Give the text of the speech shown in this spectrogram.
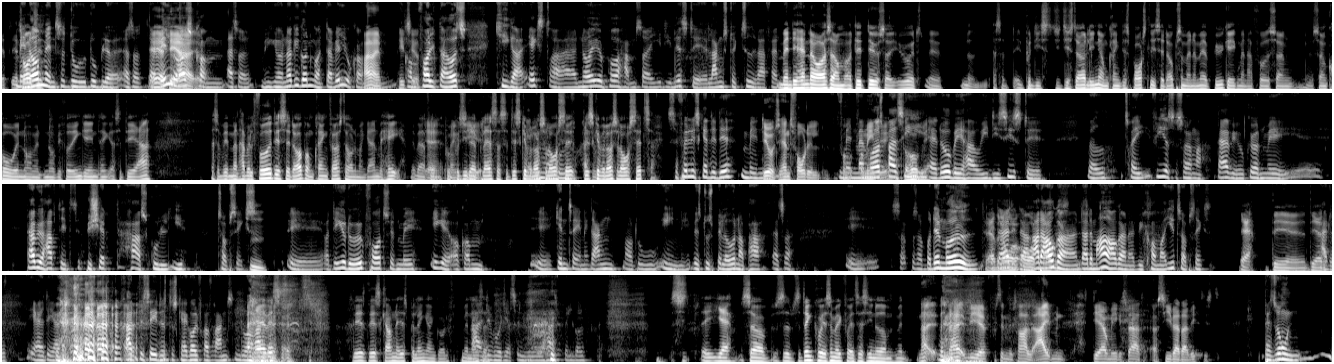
jeg men tror, omvendt, så du, du bliver, altså, der Ja, vil jo er, også komme, altså, vi kan jo nok ikke undgå, der vil jo komme, Nej, nej, helt komme folk, der også kigger ekstra nøje på ham, så i de næste lange stykke tid i hvert fald. Men det handler jo også om, og det, det er jo så i øvrigt øh, noget, altså på de, de, større linjer omkring det sportslige setup, som man er med at bygge, ikke? Man har fået Søren, Søren Krog ind, nu har, man, nu har vi fået Inge ind, ikke? Altså det er, altså man har vel fået det setup omkring førsteholdet, man gerne vil have, i hvert Ja, fald på, man på kan de sige- der pladser, så det skal Ja, vel også lov at sætte, det skal vel også lov at sætte sig. Selvfølgelig skal det det, men, det er jo til hans fordel, for, men man må også bare sige, at OB har jo i de sidste, hvad, tre, fire sæsoner, der har vi jo kørt med, øh, der har vi jo haft et budget, der har skulle i top 6. Mm. Øh, og det kan du jo ikke fortsætte med ikke at komme øh, gentagende gange, når du egentlig, hvis du spiller under par. Altså, øh, så, så på den måde, der, der er over- det der er ret afgørende, der er det meget afgørende, at vi kommer i top 6. Ja, det, det er Ej, det. du, ja, det er ret beset, hvis du skal have golfreferencen. Du har Ja, hvis, det, er, det er skræmmende, at jeg spiller ikke engang golf. Men Nej, altså, det burde jeg selv vide. Jeg har spillet golf. øh, ja, så, så, så, den kunne jeg simpelthen ikke få jer til at sige noget om. Men Nej, nej, vi er fuldstændig neutrale. Ej, men det er jo mega svært at sige, hvad der er vigtigst. Person,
